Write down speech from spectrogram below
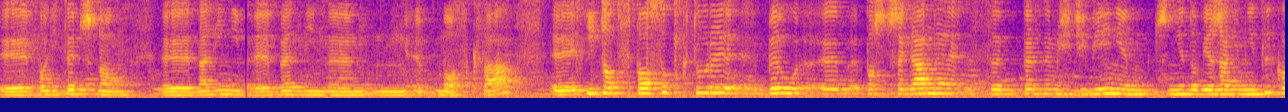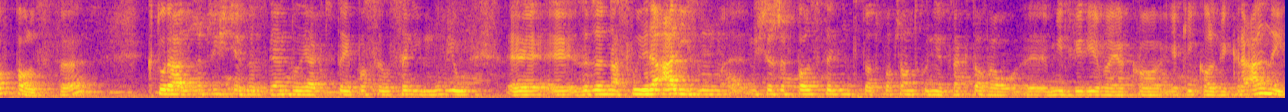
y, polityczną y, na linii y, Berlin-Moskwa i to w sposób, który był y, postrzegany z pewnym zdziwieniem czy niedowierzaniem nie tylko w Polsce, która rzeczywiście ze względu, jak tutaj poseł Selin mówił, ze względu na swój realizm, myślę, że w Polsce nikt od początku nie traktował Miedwiediewa jako jakiejkolwiek realnej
